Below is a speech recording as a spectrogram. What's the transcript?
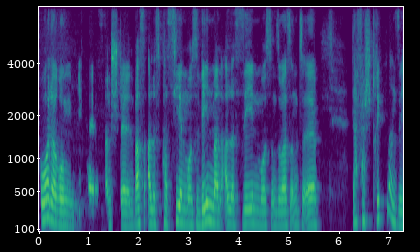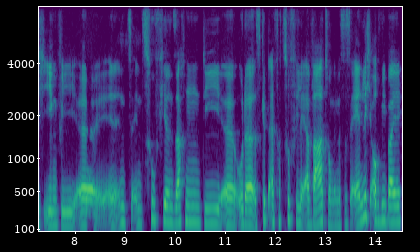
Forderungen, die Fans dann stellen, was alles passieren muss, wen man alles sehen muss und sowas. Und äh, da verstrickt man sich irgendwie äh, in, in, zu vielen Sachen, die, äh, oder es gibt einfach zu viele Erwartungen. Es ist ähnlich auch wie bei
